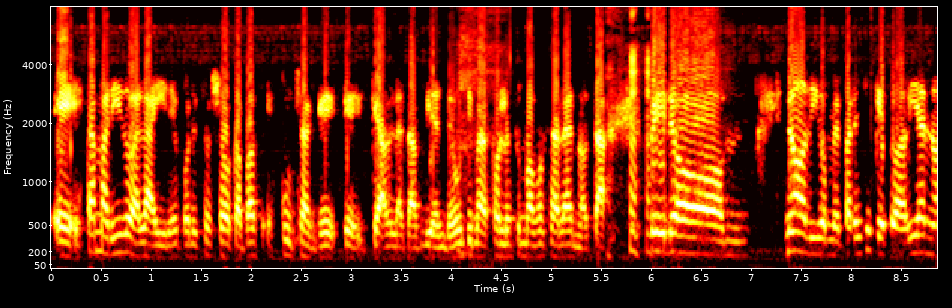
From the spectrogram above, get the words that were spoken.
Eh, está marido al aire, por eso yo capaz escuchan que, que, que habla también. De última, después lo sumamos a la nota. Pero... Mm, no, digo, me parece que todavía no,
